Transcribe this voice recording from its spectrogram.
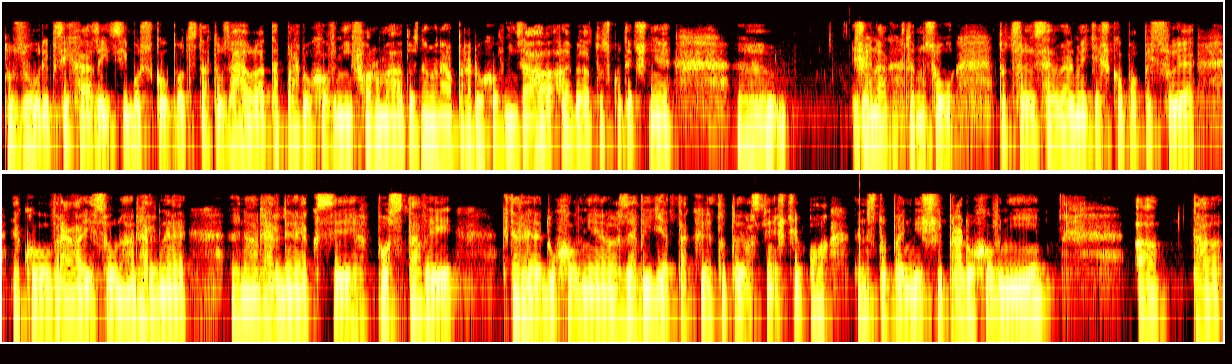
tu z hůry přicházející božskou podstatu zahalila ta praduchovní forma, to znamená praduchovní záhal, ale byla to skutečně e, žena. Tam jsou to, co se velmi těžko popisuje, jako v ráji jsou nádherné, nádherné jaksi postavy, které duchovně lze vidět, tak toto je vlastně ještě o ten stupeň vyšší praduchovní. A ta,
